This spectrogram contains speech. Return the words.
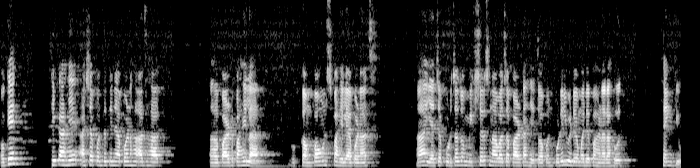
ओके ठीक आहे अशा पद्धतीने आपण हा आज हा पार्ट पाहिला. कंपाऊंड्स पाहिले आपण आज. हां याच्या पुढचा जो मिक्सर्स नावाचा पार्ट आहे तो आपण पुढील व्हिडिओमध्ये पाहणार आहोत. थँक्यू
